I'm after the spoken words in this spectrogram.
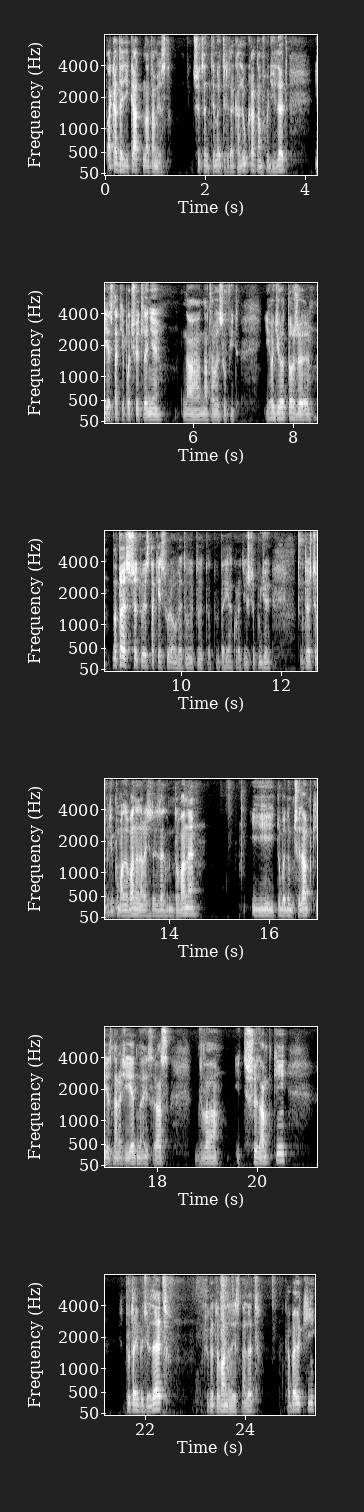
taka delikatna, tam jest 3 cm taka luka, tam wchodzi LED jest takie podświetlenie na, na cały sufit. I chodzi o to, że no to jeszcze tu jest takie surowe, tu, tu, tutaj akurat jeszcze pójdzie, to jeszcze będzie pomalowane, na razie to jest zagruntowane. I tu będą trzy lampki, jest na razie jedna, jest raz, dwa i trzy lampki. Tutaj będzie LED, przygotowane jest na LED kabelki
